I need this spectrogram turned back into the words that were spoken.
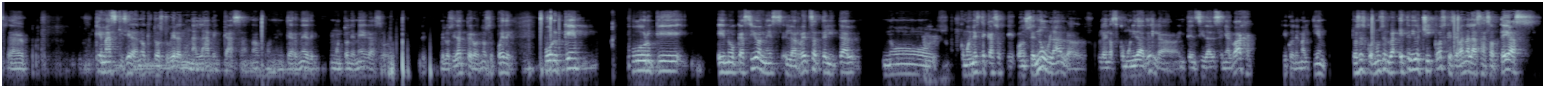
O sea, ¿qué más quisiera, no? Que todos tuvieran una lab en casa, ¿no? Con internet de un montón de megas o de velocidad, pero no se puede. ¿Por qué? Porque en ocasiones la red satelital no, como en este caso, que cuando se nubla la, en las comunidades, la intensidad de señal baja, y con el mal tiempo. Entonces, con un celular, he tenido chicos que se van a las azoteas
